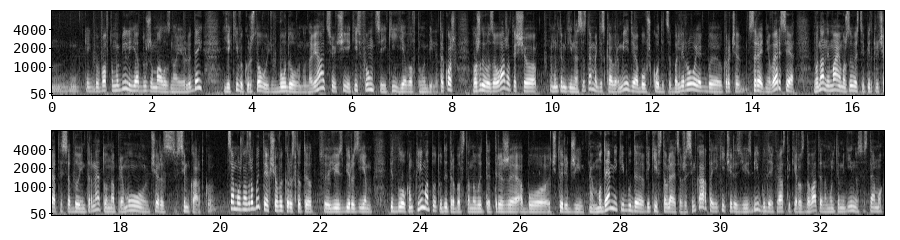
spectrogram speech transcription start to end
якби в автомобілі я дуже мало знаю людей, які використовують вбудовану навігацію чи якісь функції, які є в автомобілі. Також важливо зауважити, що мультимедійна система Discover Media або в Шкоди це Balero, якби коротше, середня версія, вона не має можливості підключатися до інтернету напряму через сім-картку. Це можна зробити, якщо використати от USB роз'єм під блоком клімату. Туди треба встановити 3G або 4G модем, який буде, в який вставляється вже сім-карта, який через USB буде якраз таки роздавати на мультимедійну систему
